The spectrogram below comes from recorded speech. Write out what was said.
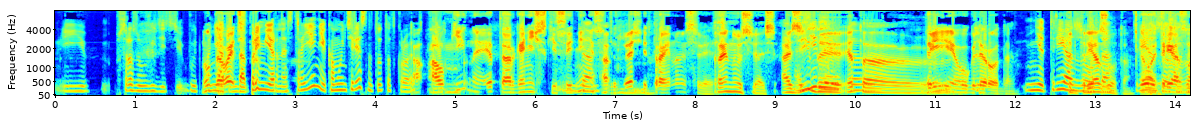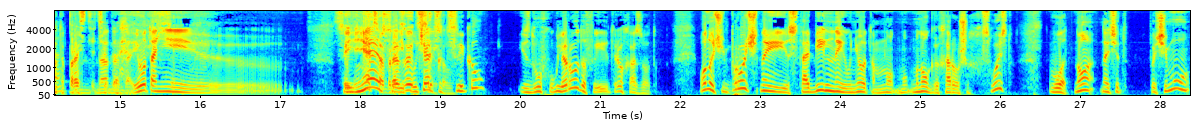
и сразу увидеть будет ну, понятно, да, примерное строение. Кому интересно, тот откроет. А, алкины – это органические соединения, да. содержащие тройную связь. Тройную связь. Азиды, Азиды это... это... Три углерода. Нет, три азота. Три азота. Три азота, три азота простите. Да, да, да. И вот они соединяются, соединяются и получается цикл. цикл из двух углеродов и трех азотов. Он очень прочный, стабильный, у него там много хороших свойств. Вот, но, значит, почему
